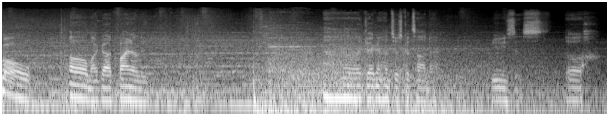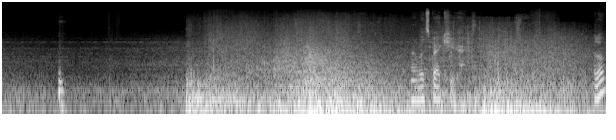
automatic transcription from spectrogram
Go. Oh my god, finally. Uh, Dragon Hunter's Katana. Jesus. Ugh. Alright, what's back here? Hello?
